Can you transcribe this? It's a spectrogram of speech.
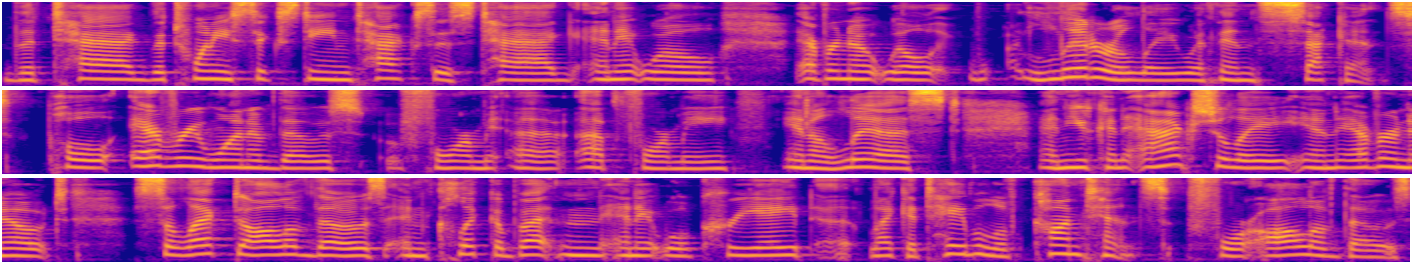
the tag, the 2016 taxes tag, and it will, Evernote will literally within seconds pull every one of those for me, uh, up for me in a list. And you can actually in Evernote select all of those and click a button, and it will create a, uh, like a table of contents for all of those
